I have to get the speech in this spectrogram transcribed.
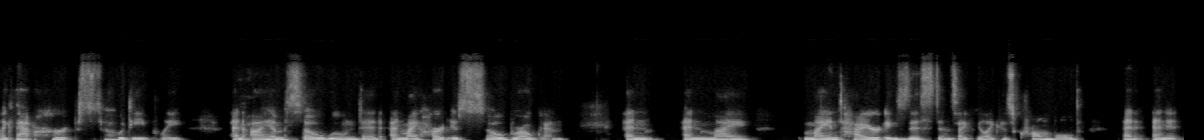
Like that hurt so deeply. And I am so wounded and my heart is so broken. And and my my entire existence I feel like has crumbled and and it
